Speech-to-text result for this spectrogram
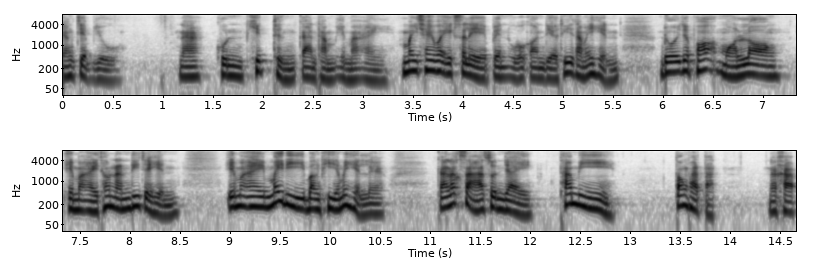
ยังเจ็บอยู่นะคุณคิดถึงการทำ MRI ไม่ใช่ว่าเอ็กซเรย์เป็นอุปกรณ์เดียวที่ทำให้เห็น โดยเฉพาะหมอนรอง MRI เท่านั้นที่จะเห็น MRI ไม่ดีบางทียังไม่เห็นเลย การรักษาส่วนใหญ่ถ้ามี ต้องผ่าตัดนะครับ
